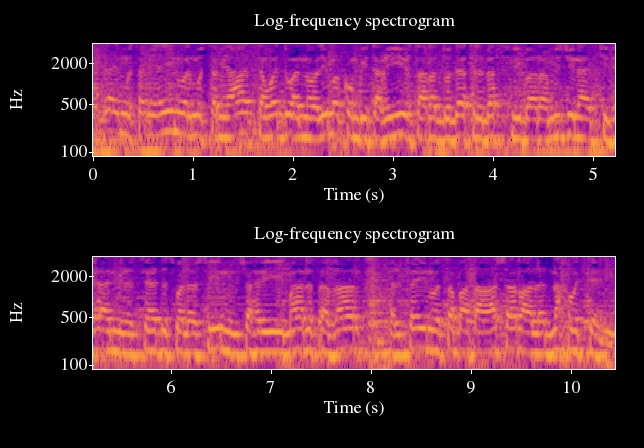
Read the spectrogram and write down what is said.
أعزائي المستمعين والمستمعات نود أن نعلمكم بتغيير ترددات البث لبرامجنا ابتداء من السادس والعشرين من شهر مارس أذار 2017 على النحو التالي.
